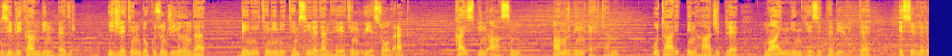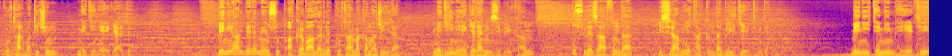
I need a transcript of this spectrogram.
Zibrikan bin Bedr, hicretin 9. yılında Beni Temim'i temsil eden heyetin üyesi olarak Kays bin Asım, Amr bin Ehtem, Utarit bin Hacip ile Nuaym bin Yezid ile birlikte esirleri kurtarmak için Medine'ye geldi. Beni Anber'e mensup akrabalarını kurtarmak amacıyla Medine'ye gelen Zibrikan, bu süre zarfında İslamiyet hakkında bilgi edindi. Beni Temim heyeti,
